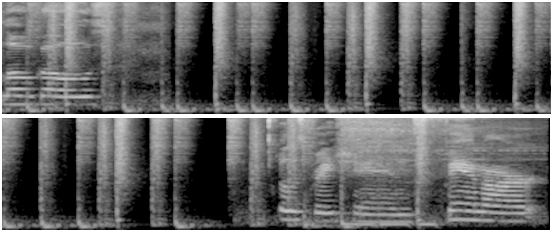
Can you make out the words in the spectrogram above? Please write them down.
Logos, illustrations, fan art,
